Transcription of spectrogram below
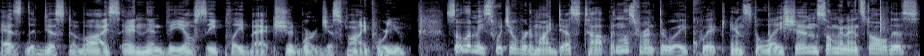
as the disk device, and then VLC playback should work just fine for you. So let me switch over to my desktop and let's run through a quick installation. So I'm going to install this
